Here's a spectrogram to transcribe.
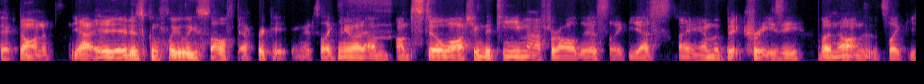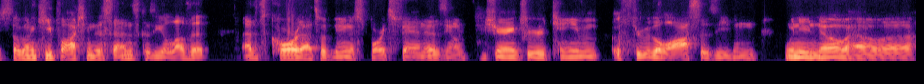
picked on. It's, yeah, it, it is completely self-deprecating. It's like you know, what, I'm I'm still watching the team after all this. Like, yes, I am a bit crazy, but no, it's like you're still going to keep watching the Sens because you love it. At its core, that's what being a sports fan is. You know, cheering for your team through the losses, even when you know how uh,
